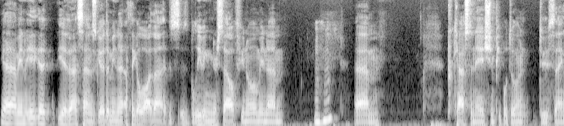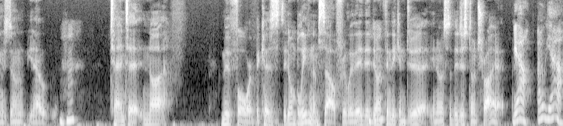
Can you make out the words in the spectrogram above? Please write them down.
Yeah, I mean, it- it- yeah, that sounds good. I mean, I think a lot of that is, is believing in yourself. You know, I mean, um, Mm-hmm. um, procrastination. People don't do things. Don't you know? Mm-hmm. Tend to not move forward because they don't believe in themselves. Really, they they don't think they can do it. You know, so they just don't try it. Yeah. Oh, yeah.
